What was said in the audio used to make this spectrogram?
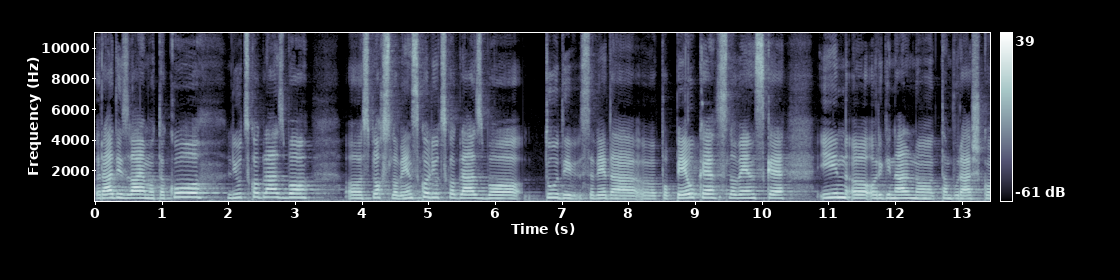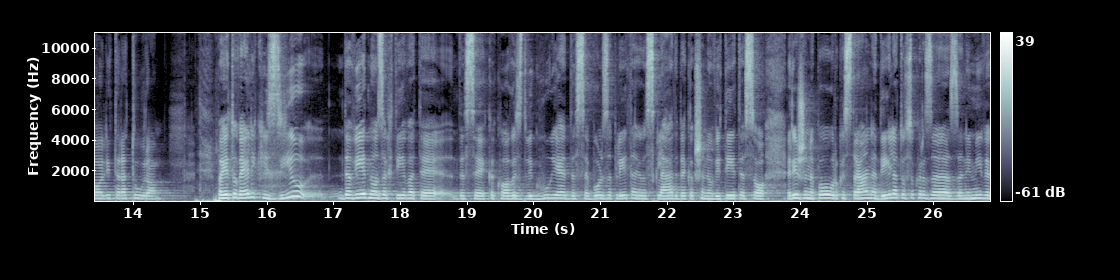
radi izvajamo tako ljudsko glasbo, eh, sploh slovensko ljudsko glasbo, tudi seveda eh, popevke slovenske in eh, originalno tamburaško literaturo. Pa je to velik izziv, da vedno zahtevate, da se kakovost dviguje, da se bolj zapletajo skladbe, kakšne novitete so, reže na pol orkestralna dela, to so kar za zanimive,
